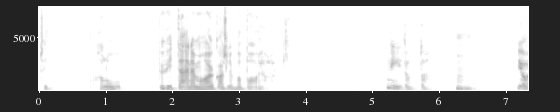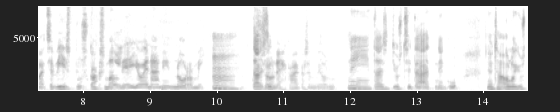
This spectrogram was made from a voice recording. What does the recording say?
sit haluaa pyhittää enemmän aikaa sille vapaa-ajallekin. Niin, totta. Mm. Joo, että se 5 plus 2 malli ei ole enää niin normi. Mm. Tai se sit, on ehkä aikaisemmin ollut. Niin, tai sitten just sitä, että niinku, nythän on ollut just,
